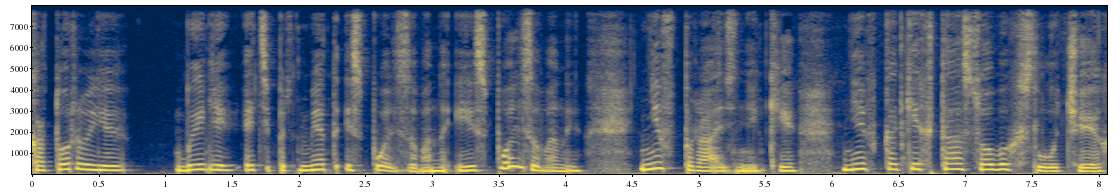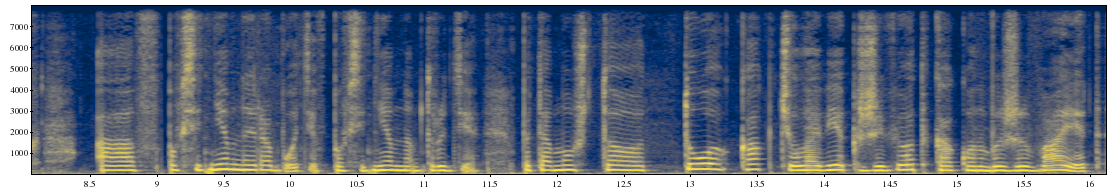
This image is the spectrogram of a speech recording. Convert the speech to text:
которые были эти предметы использованы. И использованы не в праздники, не в каких-то особых случаях, а в повседневной работе, в повседневном труде. Потому что то, как человек живет, как он выживает,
